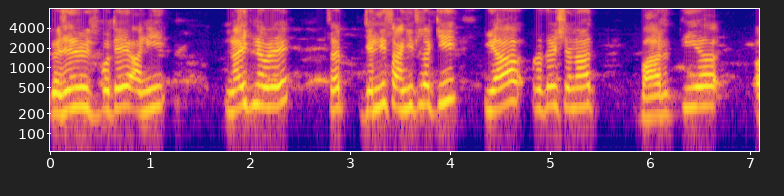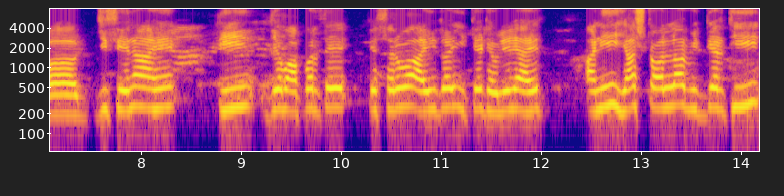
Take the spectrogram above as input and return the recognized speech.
गजेंद्र विस्पोते आणि नाईक नवरे सर ज्यांनी सांगितलं की या प्रदर्शनात भारतीय जी सेना आहे ती जे वापरते ते सर्व आयुध इथे ठेवलेले आहेत आणि ह्या स्टॉलला विद्यार्थी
